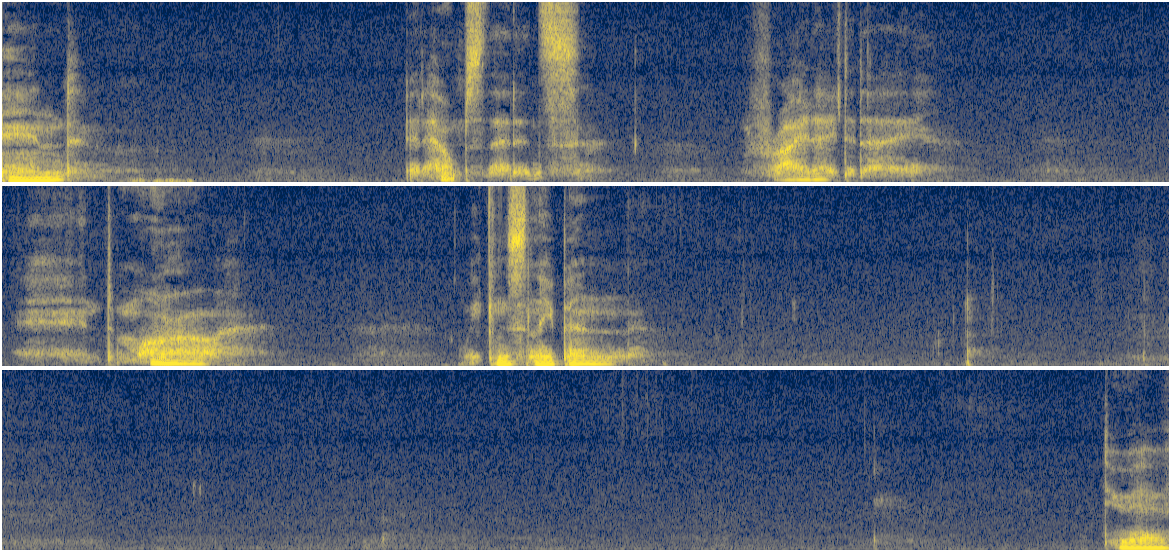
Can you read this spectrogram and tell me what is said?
and it helps that it's Friday today and tomorrow we can sleep in. You have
